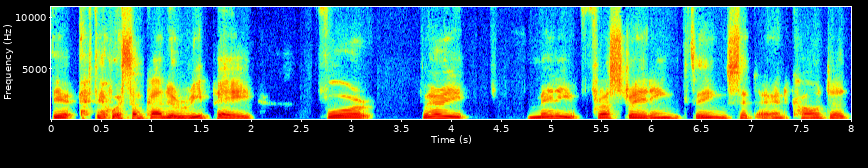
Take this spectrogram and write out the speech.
there there was some kind of repay for very many frustrating things that I encountered.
